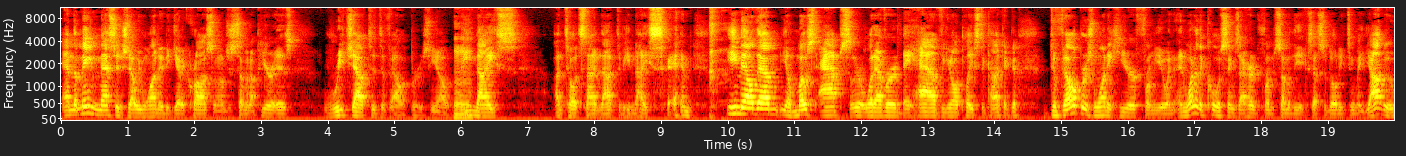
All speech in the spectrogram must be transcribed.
and the main message that we wanted to get across, and I'll just sum it up here, is reach out to developers. You know, mm. be nice until it's time not to be nice and email them you know most apps or whatever they have you know a place to contact them developers want to hear from you and, and one of the coolest things i heard from some of the accessibility team at yahoo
